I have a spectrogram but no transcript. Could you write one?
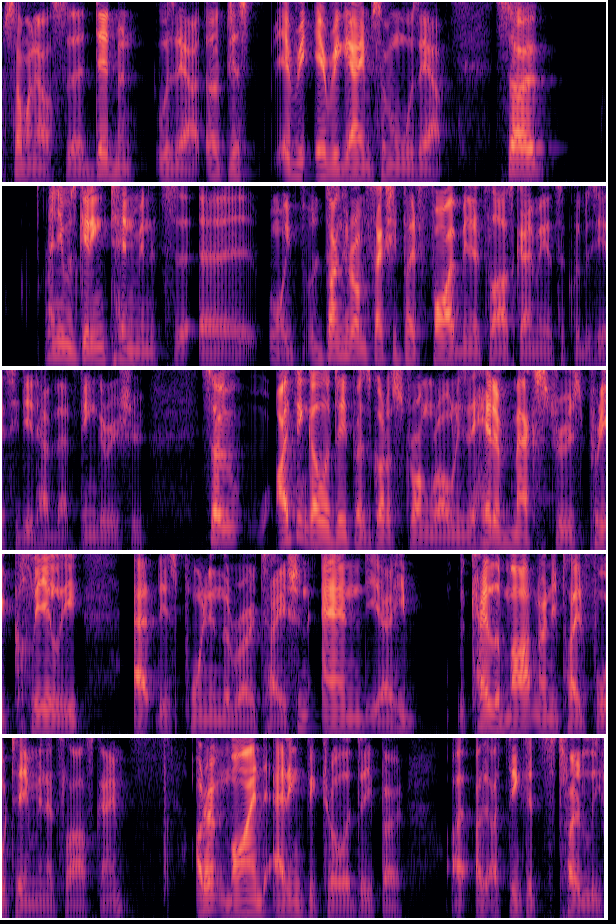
someone else, uh, Dedmon was out. Uh, just every every game, someone was out. So. And he was getting 10 minutes. Uh, well, Duncan Robinson actually played five minutes last game against the Clippers. Yes, he did have that finger issue. So I think Oladipo's got a strong role, and he's ahead of Max Strus pretty clearly at this point in the rotation. And you know, he Caleb Martin only played 14 minutes last game. I don't mind adding Victor Oladipo. I, I think it's totally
